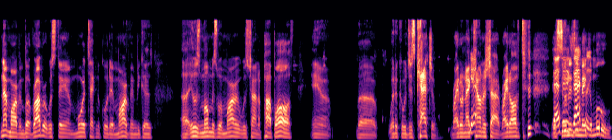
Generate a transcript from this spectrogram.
not Marvin, but Robert was staying more technical than Marvin because uh, it was moments where Marvin was trying to pop off and uh, Whittaker would just catch him right on that yep. counter shot, right off to, as soon exactly. as he make a move.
